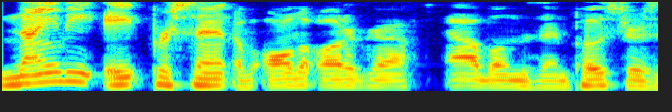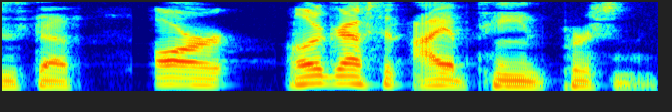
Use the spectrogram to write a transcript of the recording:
98% of all the autographed albums and posters and stuff are autographs that I obtained personally.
